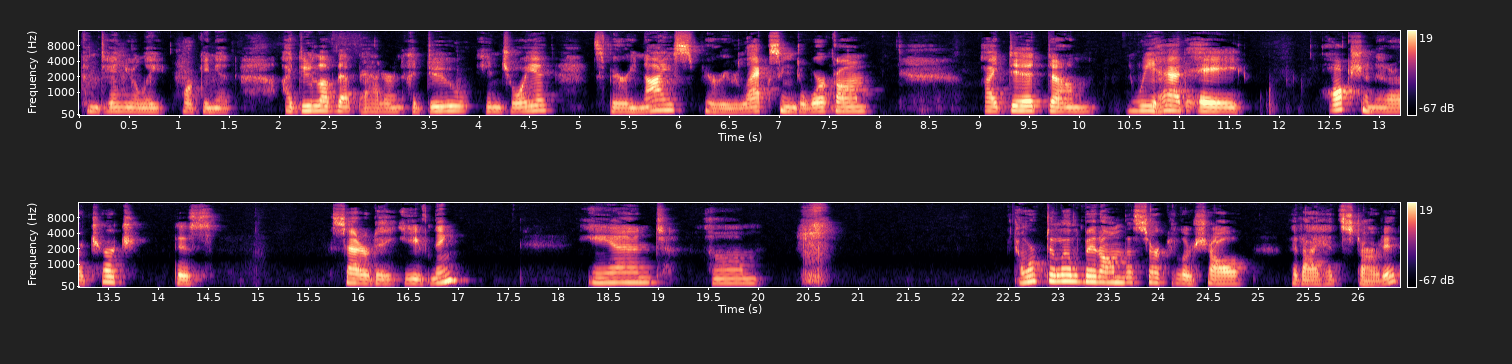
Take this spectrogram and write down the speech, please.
continually working it. I do love that pattern. I do enjoy it. It's very nice, very relaxing to work on. I did, um, we had a auction at our church this Saturday evening. And um, I worked a little bit on the circular shawl that I had started.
